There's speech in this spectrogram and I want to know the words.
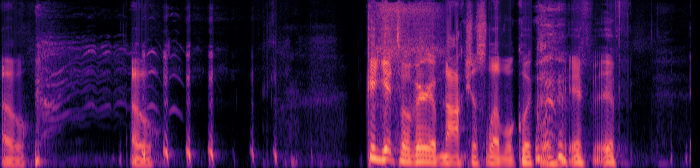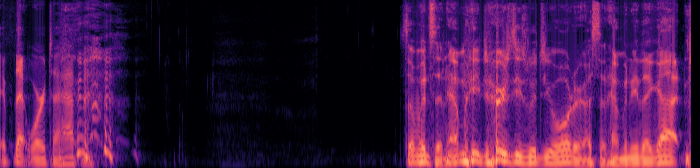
Oh, oh, could get to a very obnoxious level quickly if if if that were to happen. Someone said, "How many jerseys would you order?" I said, "How many they got?"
